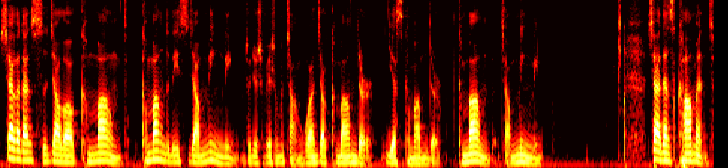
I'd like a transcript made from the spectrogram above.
下个单词叫做 command，command 的意思叫命令，这就是为什么长官叫 commander，yes commander，command 叫命令。下个单词 comment。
